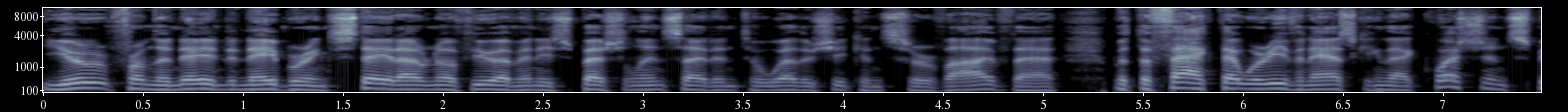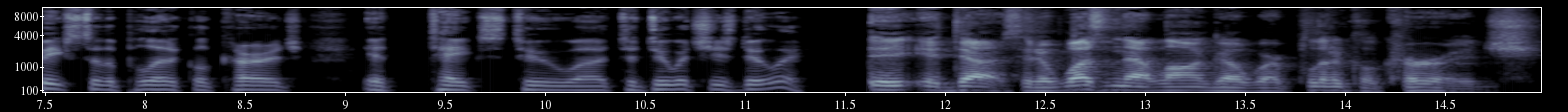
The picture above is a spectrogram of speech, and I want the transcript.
You're from the neighboring state. I don't know if you have any special insight into whether she can survive that, but the fact that we're even asking that question speaks to the political courage it takes to uh, to do what she's doing. It, it does. And it wasn't that long ago where political courage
